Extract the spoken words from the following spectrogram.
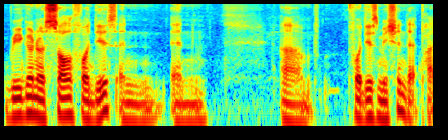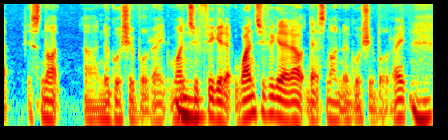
we're gonna solve for this and and um, for this mission. That part is not uh, negotiable, right? Once you Mm. figure that once you figure that out, that's not negotiable, right? Mhm.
